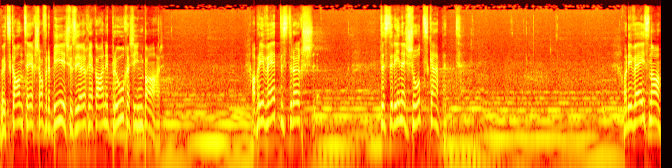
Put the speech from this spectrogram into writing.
weil das Ganze eigentlich schon vorbei ist und sie euch ja gar nicht brauchen, scheinbar. Aber ich will, dass ihr euch dass ihr ihnen Schutz gebt. Und ich weiss noch,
